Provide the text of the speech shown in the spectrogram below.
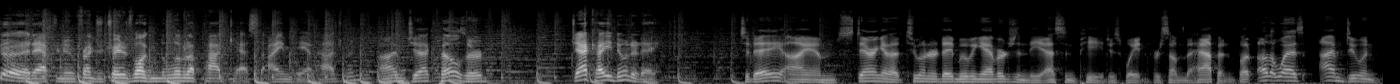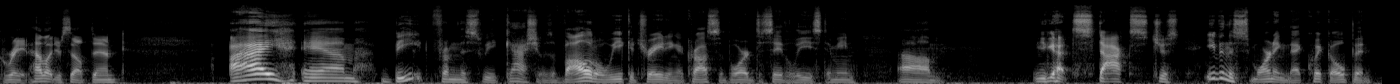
Good afternoon, friends and traders. Welcome to the Limit Up Podcast. I am Dan Hodgman. I'm Jack Pelzer. Jack, how you doing today? Today I am staring at a 200-day moving average in the S&P, just waiting for something to happen. But otherwise, I'm doing great. How about yourself, Dan? I am beat from this week. Gosh, it was a volatile week of trading across the board, to say the least. I mean, um, you got stocks just even this morning that quick open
